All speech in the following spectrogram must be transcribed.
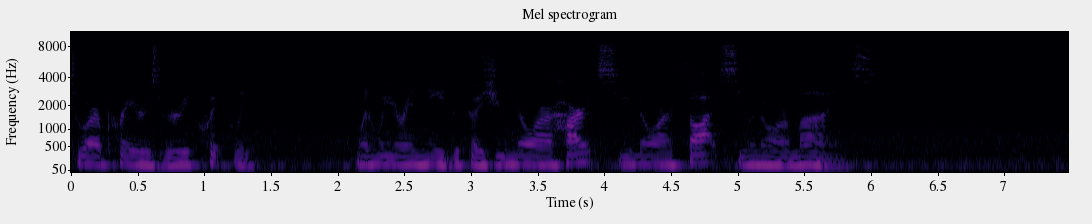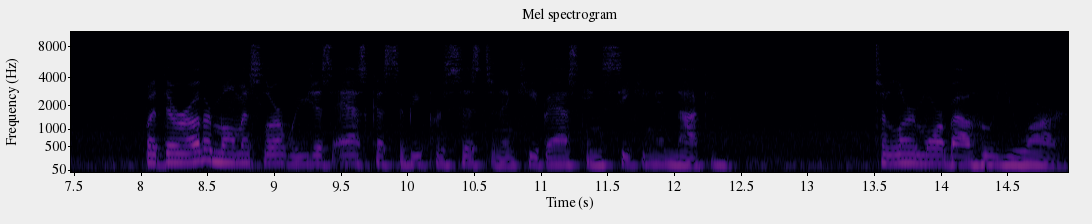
to our prayers very quickly when we are in need because you know our hearts, you know our thoughts, you know our minds. But there are other moments, Lord, where you just ask us to be persistent and keep asking, seeking, and knocking, to learn more about who you are,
